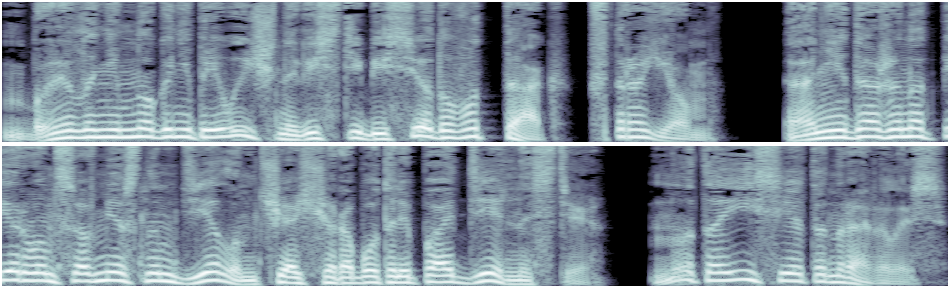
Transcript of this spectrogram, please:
Было немного непривычно вести беседу вот так, втроем. Они даже над первым совместным делом чаще работали по отдельности. Но Таисе это нравилось.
